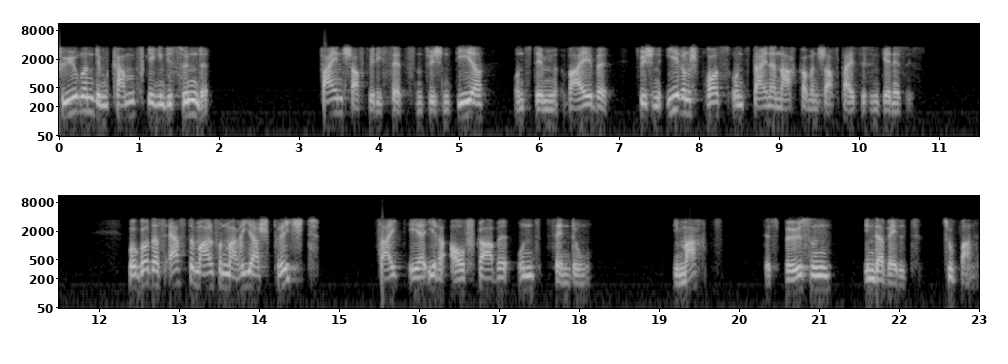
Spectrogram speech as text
führend im Kampf gegen die Sünde. Feindschaft will ich setzen zwischen dir und dem Weibe, zwischen ihrem Spross und deiner Nachkommenschaft, heißt es in Genesis. Wo Gott das erste Mal von Maria spricht, zeigt er ihre Aufgabe und Sendung, die Macht des Bösen in der Welt zu bannen.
